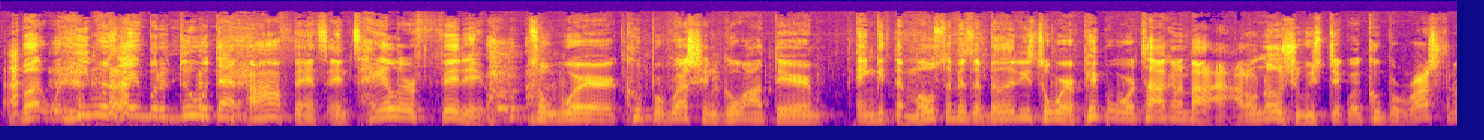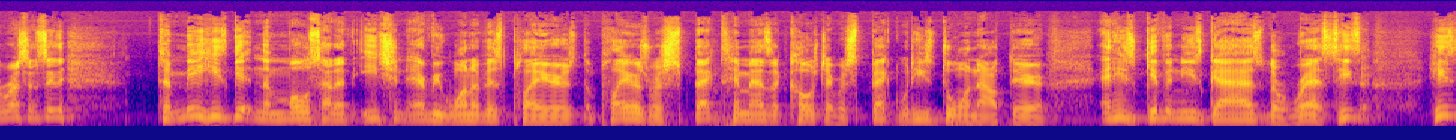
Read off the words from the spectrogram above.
but what he was able to do with that offense and tailor fitted to where Cooper Rush can go out there and get the most of his abilities to where people were talking about, I don't know, should we stick with Cooper Rush for the rest of the season? To me, he's getting the most out of each and every one of his players. The players respect him as a coach. They respect what he's doing out there, and he's giving these guys the rest. He's he's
